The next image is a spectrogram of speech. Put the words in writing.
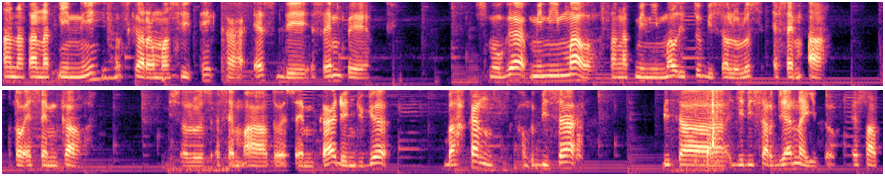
anak-anak ini yang sekarang masih TK, SD, SMP semoga minimal sangat minimal itu bisa lulus SMA atau SMK bisa lulus SMA atau SMK dan juga bahkan kalau bisa bisa jadi sarjana gitu S1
